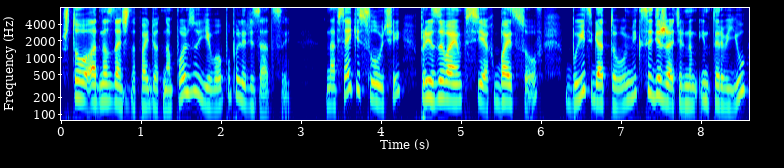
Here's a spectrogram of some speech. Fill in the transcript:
что однозначно пойдет на пользу его популяризации. На всякий случай призываем всех бойцов быть готовыми к содержательным интервью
